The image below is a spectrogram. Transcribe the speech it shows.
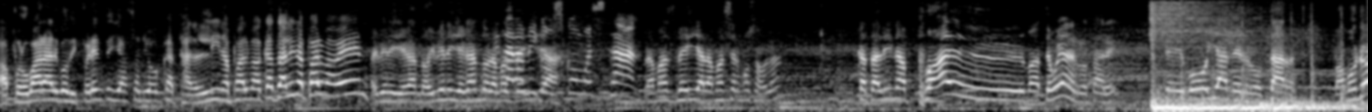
a probar algo diferente. Ya salió Catalina Palma. Catalina Palma, ven. Ahí viene llegando, ahí viene llegando la ¿Qué más tal bella. amigos? ¿Cómo están? La más bella, la más hermosa, hola. Catalina Palma. Te voy a derrotar, ¿eh? Te voy a derrotar. ¡Vámonos!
